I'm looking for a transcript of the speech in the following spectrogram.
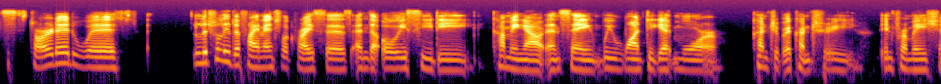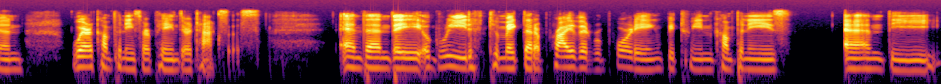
started with literally the financial crisis and the OECD coming out and saying we want to get more country by country information where companies are paying their taxes. And then they agreed to make that a private reporting between companies and the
